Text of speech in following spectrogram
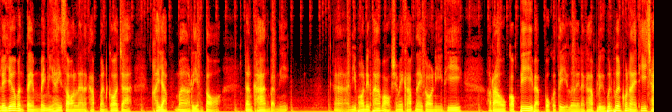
เลเยอร์มันเต็มไม่มีให้ซ้อนแล้วนะครับ มันก็จะขยับมาเรียงต่อด้านข้างแบบนี้อ่าอันนี้พอนึกภาพออกใช่ไหมครับ ในกรณีที่เรา Copy แบบปกติเลยนะครับ หรือเพื่อนๆ คนไหนที่ใช้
